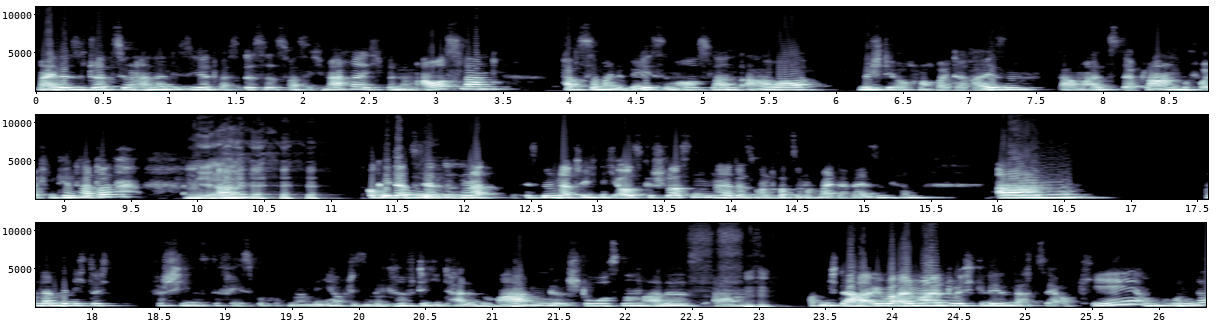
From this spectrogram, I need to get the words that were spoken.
meine Situation analysiert, was ist es, was ich mache. Ich bin im Ausland, habe zwar meine Base im Ausland, aber möchte auch noch weiter reisen. Damals der Plan, bevor ich ein Kind hatte. Ja. Ähm, okay, das ist, ja, ist, nun natürlich nicht ausgeschlossen, ne, dass man trotzdem noch weiter reisen kann. Ähm, und dann bin ich durch verschiedenste Facebook-Gruppen, dann bin ich auf diesen Begriff digitale Nomaden gestoßen und alles. Ähm, mhm. Habe mich da überall mal durchgelesen, dachte ja, okay, im Grunde,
